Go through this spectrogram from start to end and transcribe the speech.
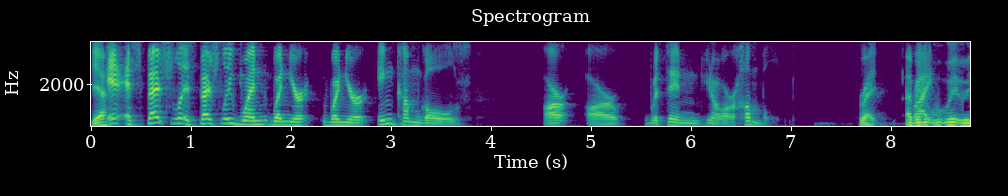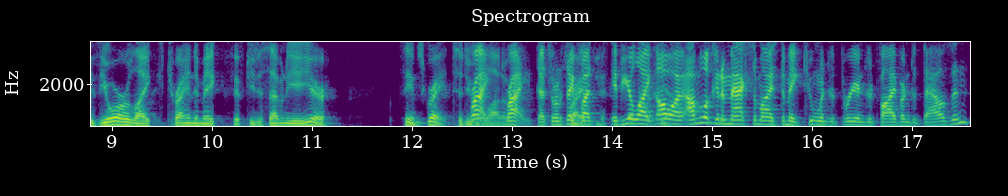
Yeah. E- especially especially when when your when your income goals are are within you know are humbled. Right. I mean, Right. With, with your like trying to make fifty to seventy a year, seems great to do right, a lot of right. That's what I'm saying. But if you're like, stuff, oh, yeah. I'm looking to maximize to make 200, 300, 500,000,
